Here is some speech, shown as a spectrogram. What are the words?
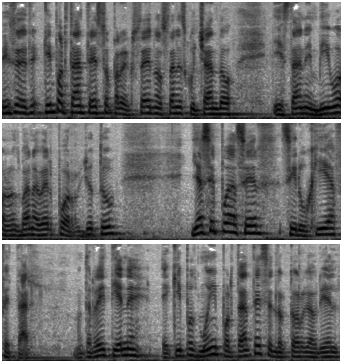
Fíjense, qué importante esto para que ustedes nos están escuchando y están en vivo, nos van a ver por YouTube. Ya se puede hacer cirugía fetal. Monterrey tiene equipos muy importantes, el doctor Gabriel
